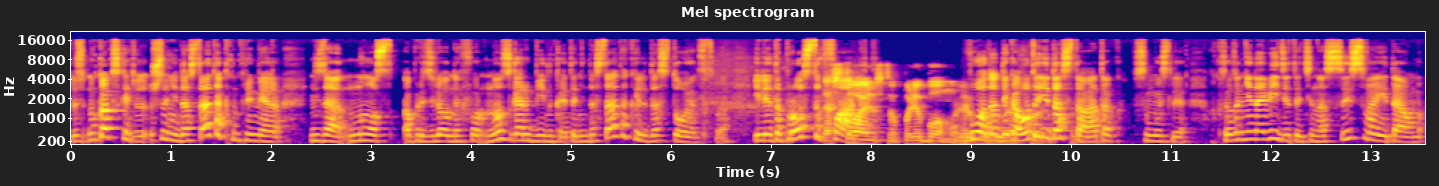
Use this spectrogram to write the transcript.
То есть, ну, как сказать, что недостаток, например, не знаю, нос определенной формы, нос с горбинкой, это недостаток или достоинство? Или это просто факт? Достоинство, по-любому. Люб- Вот, а для кого-то достоинство, недостаток, в смысле. А кто-то ненавидит эти носы свои, там,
